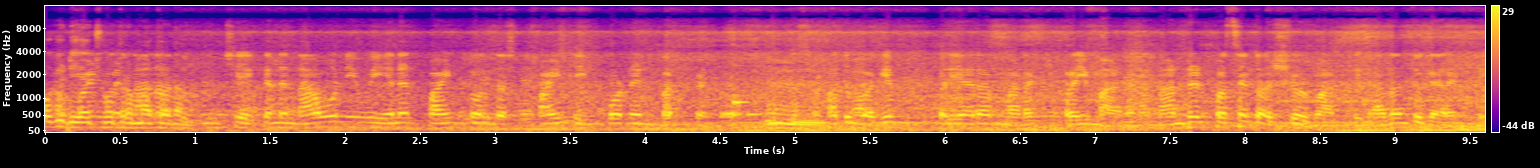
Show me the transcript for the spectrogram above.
ಹೋಗಿ ಡಿ ಎಚ್ ಹತ್ರ ಮಾತಾಡೋಣ. ಮುಂಚೆ ಯಾಕಂದ್ರೆ ನಾವು ನೀವು ಏನೇನು ಪಾಯಿಂಟ್ ಒಂದಷ್ಟು ಪಾಯಿಂಟ್ ಇಂಪಾರ್ಟೆಂಟ್ ಬರ್ಕೊಂಡು ಅದ್ರ ಬಗ್ಗೆ ಪರಿಹಾರ ಮಾಡಕ್ಕೆ ಟ್ರೈ ಮಾಡೋಣ ನಾನು ಹಂಡ್ರೆಡ್ ಪರ್ಸೆಂಟ್ ಅಶ್ಯೂರ್ ಮಾಡ್ತೀನಿ. ಅದಂತೂ ಗ್ಯಾರಂಟಿ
